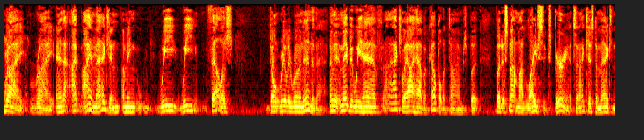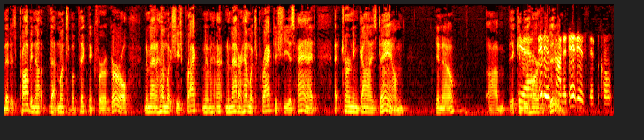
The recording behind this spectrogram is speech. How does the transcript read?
Right, kind of thing. right. And I, I imagine, I mean, we we fellas don't really run into that. I mean, maybe we have. Actually, I have a couple of times, but but it's not my life's experience. And I just imagine that it's probably not that much of a picnic for a girl, no matter how much she's prac- no, matter how much practice she has had at turning guys down. You know, um, it can yeah, be hard it to is do. kind of it is difficult.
